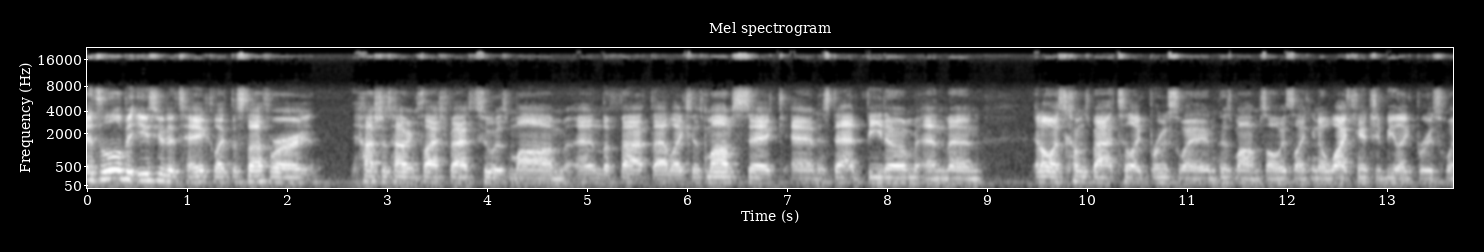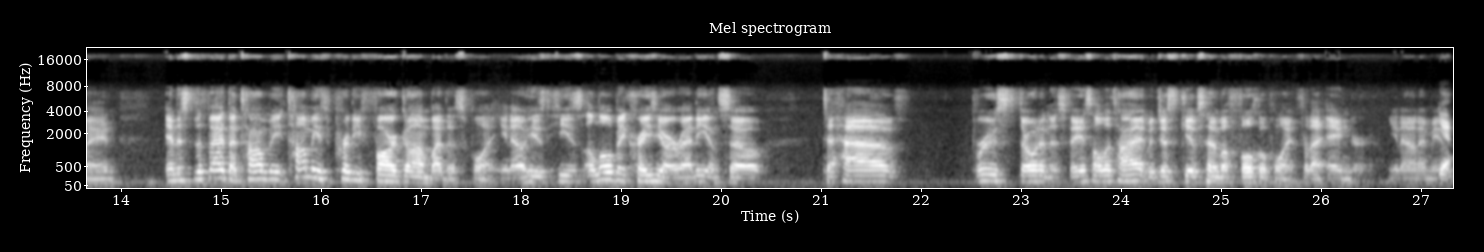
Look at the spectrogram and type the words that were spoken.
it's a little bit easier to take, like the stuff where Hush is having flashbacks to his mom and the fact that like his mom's sick and his dad beat him and then it always comes back to like Bruce Wayne. His mom's always like, you know, why can't you be like Bruce Wayne? and it's the fact that Tommy Tommy's pretty far gone by this point. You know, he's he's a little bit crazy already, and so to have Bruce thrown in his face all the time, it just gives him a focal point for that anger. You know what I mean? Yeah.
